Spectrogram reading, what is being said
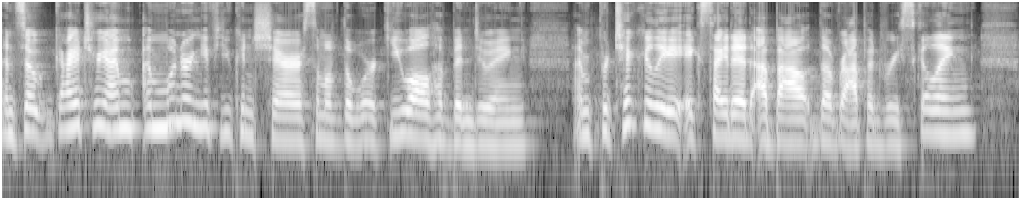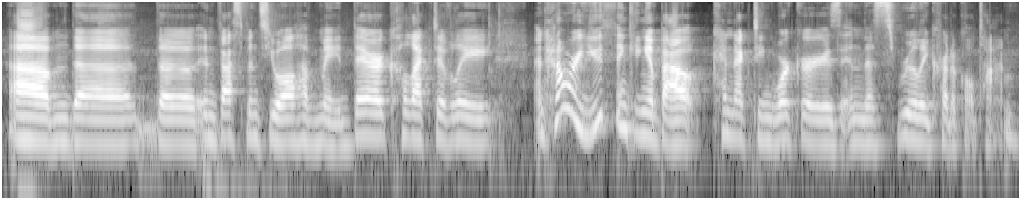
And so, Gayatri, I'm, I'm wondering if you can share some of the work you all have been doing. I'm particularly excited about the rapid reskilling, um, the, the investments you all have made there collectively. And how are you thinking about connecting workers in this really critical time?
